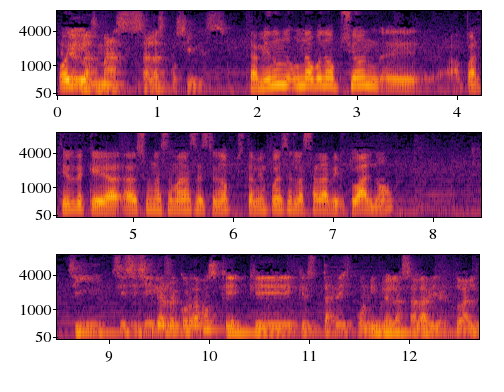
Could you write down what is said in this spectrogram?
Oye, las más salas posibles. También una buena opción, eh, a partir de que hace unas semanas se estrenó, pues también puede ser la sala virtual, ¿no? Sí, sí, sí, sí, les recordamos que, que, que está disponible la sala virtual.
